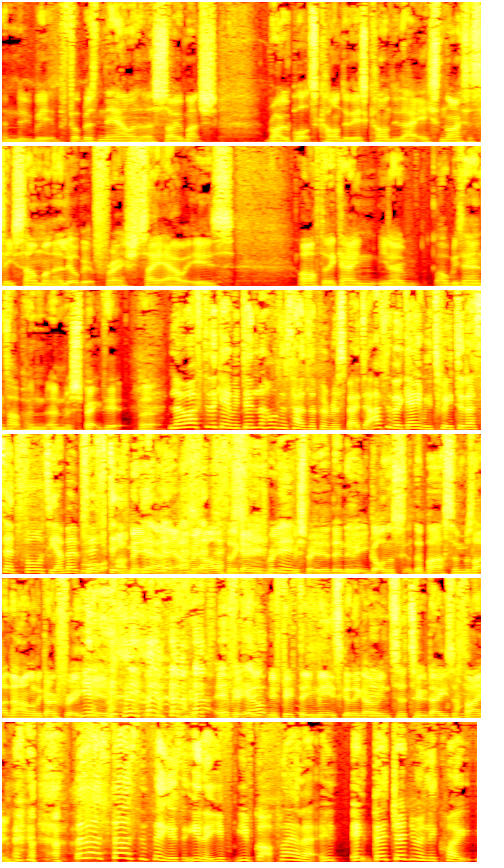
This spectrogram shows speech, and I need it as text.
And we, footballers now Mm. are so much robots. Can't do this, can't do that. It's nice to see someone a little bit fresh, say it how it is. After the game, you know, hold his hands up and, and respect it. But no, after the game, he didn't hold his hands up in respect. it. After the game, he tweeted, I said 40, I meant 50. Well, I mean, yeah. I mean, after the game, he probably respected it. Then he got on the, the bus and was like, "No, I'm going to go for it again." And 15, my 15 minutes going to go into two days of fame. But that's that's the thing is that you know you've you've got a player there. It, it, they're genuinely quite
